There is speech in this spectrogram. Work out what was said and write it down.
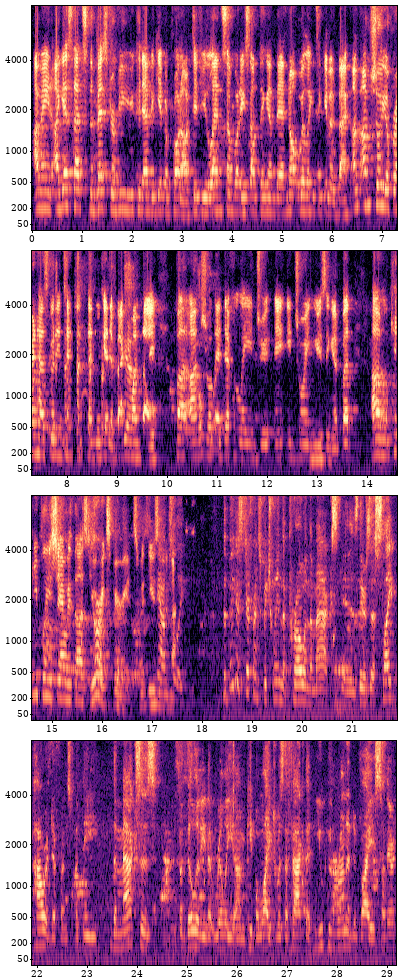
I mean, I guess that's the best review you could ever give a product. If you lend somebody something and they're not willing to give it back, I'm, I'm sure your friend has good intentions and will get it back yeah. one day. But I'm Hopefully. sure they're definitely enjoy, enjoying using it. But um, can you please share with us your experience with using yeah, absolutely. Mac? The biggest difference between the Pro and the Max is there's a slight power difference, but the the Max's ability that really um, people liked was the fact that you can run a device. So they're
